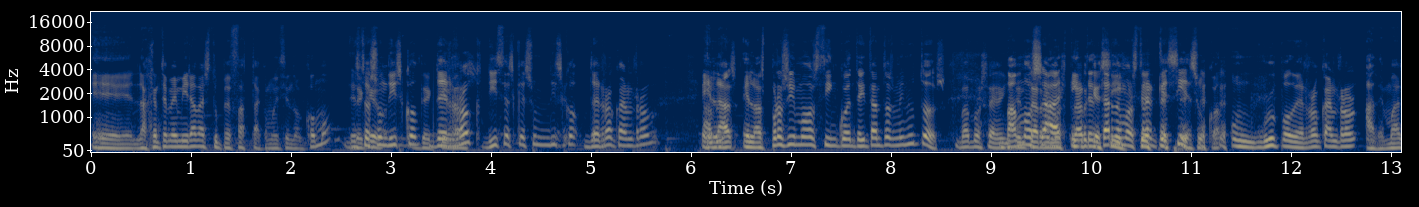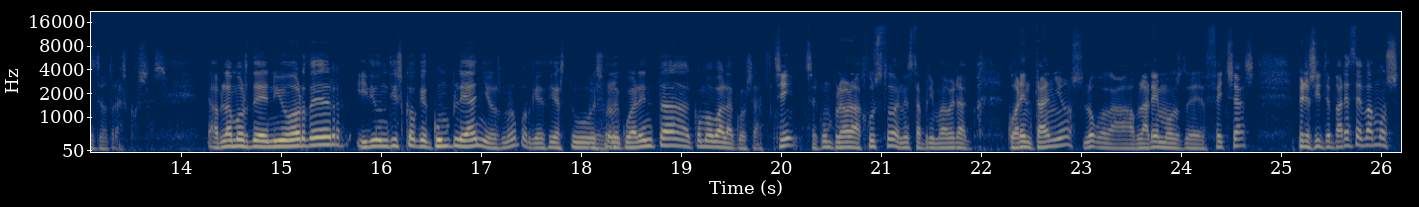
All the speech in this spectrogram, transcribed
eh, la gente me miraba estupefacta, como diciendo, ¿cómo? ¿Esto es un disco de, rock? ¿Dices que es un disco de rock and roll? En, las, en los próximos cincuenta y tantos minutos vamos a intentar, vamos a demostrar, intentar que demostrar que sí es un grupo de rock and roll, además de otras cosas. Hablamos de New Order y de un disco que cumple años, ¿no? Porque decías tú eso de 40, ¿cómo va la cosa? Sí, se cumple ahora justo en esta primavera 40 años, luego hablaremos de fechas, pero si te parece vamos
